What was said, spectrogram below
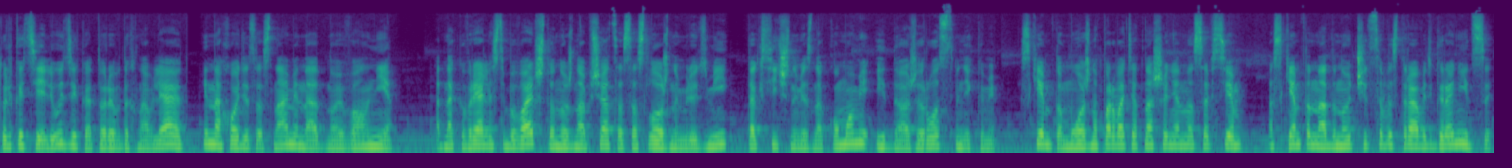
только те люди, которые вдохновляют и находятся с нами на одной волне, Однако в реальности бывает, что нужно общаться со сложными людьми, токсичными знакомыми и даже родственниками. С кем-то можно порвать отношения на совсем, а с кем-то надо научиться выстраивать границы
